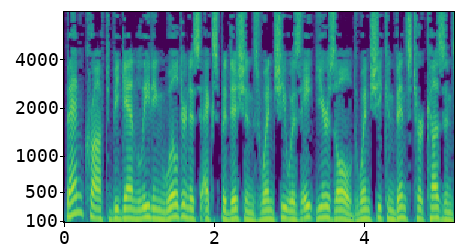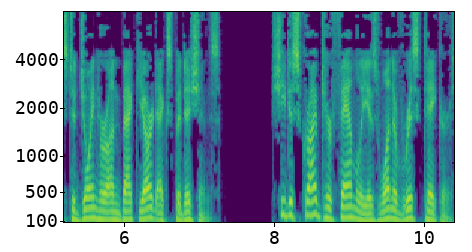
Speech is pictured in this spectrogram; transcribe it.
Bancroft began leading wilderness expeditions when she was eight years old when she convinced her cousins to join her on backyard expeditions. She described her family as one of risk-takers.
